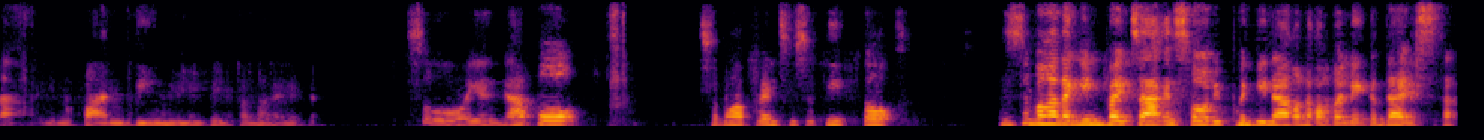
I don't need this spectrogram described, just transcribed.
At uh, yung funding, yun yung pinakamahalaga. So, ayan nga po. Sa mga friends ko sa TikTok. Sa mga nag-invite sa akin, sorry po, hindi na ako nakabalik dahil sa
